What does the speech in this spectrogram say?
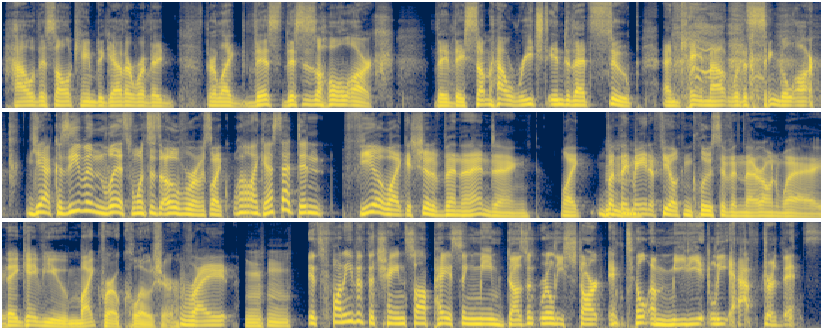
how this all came together. Where they they're like this this is a whole arc. They they somehow reached into that soup and came out with a single arc. Yeah, because even List, once it's over, it was like, well, I guess that didn't feel like it should have been an ending. Like, but they hmm. made it feel conclusive in their own way. They gave you micro closure. right? Mm-hmm. It's funny that the chainsaw pacing meme doesn't really start until immediately after this.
